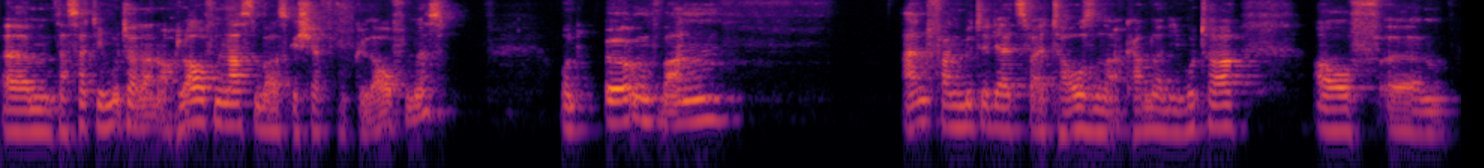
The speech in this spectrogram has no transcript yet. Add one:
Ähm, das hat die Mutter dann auch laufen lassen, weil das Geschäft gut gelaufen ist. Und irgendwann, Anfang, Mitte der 2000er, kam dann die Mutter auf, ähm,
